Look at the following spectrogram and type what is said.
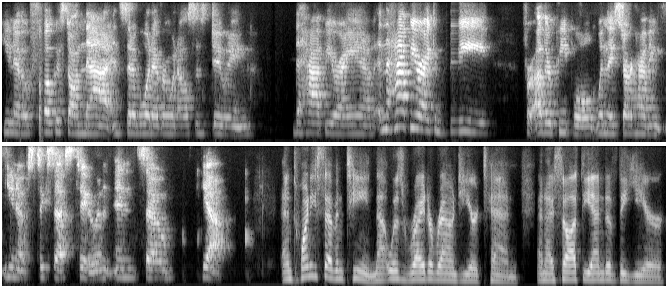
you know focused on that instead of what everyone else is doing the happier i am. And the happier i can be for other people when they start having you know success too. And and so yeah. And 2017 that was right around year 10 and i saw at the end of the year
